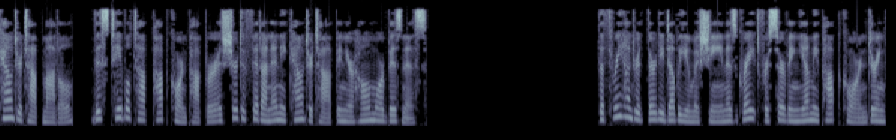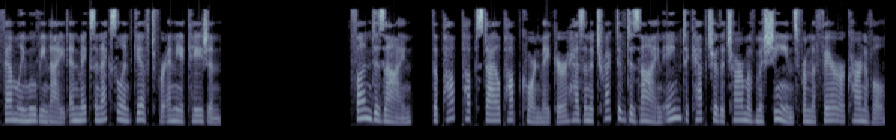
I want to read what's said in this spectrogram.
Countertop model. This tabletop popcorn popper is sure to fit on any countertop in your home or business. The 330W machine is great for serving yummy popcorn during family movie night and makes an excellent gift for any occasion. Fun design. The Pop Pup style popcorn maker has an attractive design aimed to capture the charm of machines from the fair or carnival.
